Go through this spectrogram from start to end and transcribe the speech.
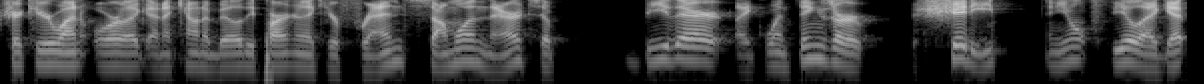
trickier one, or like an accountability partner, like your friend, someone there to be there, like when things are shitty and you don't feel like it.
